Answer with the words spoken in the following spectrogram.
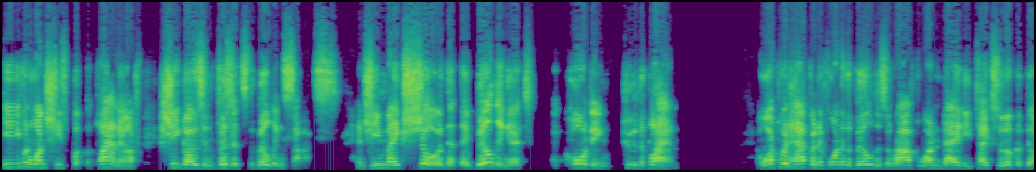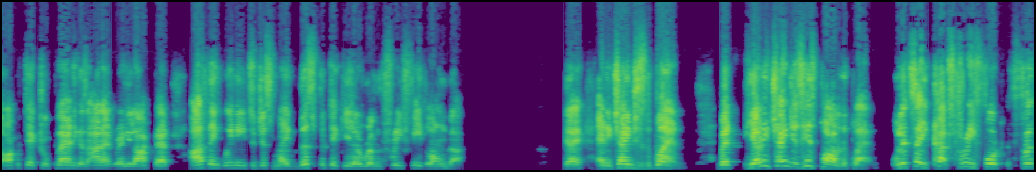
even once she's put the plan out she goes and visits the building sites. And she makes sure that they're building it according to the plan. And what would happen if one of the builders arrived one day and he takes a look at the architectural plan? He goes i don't really like that. I think we need to just make this particular room three feet longer. Okay? And he changes the plan but he only changes his part of the plan. Well, let's say he cuts three foot, th-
